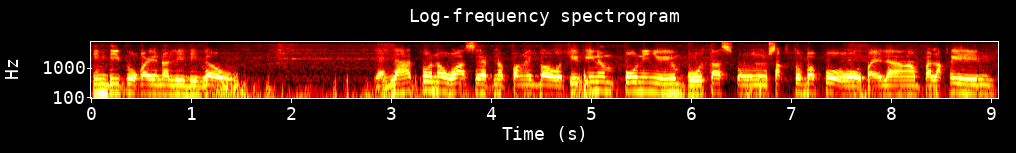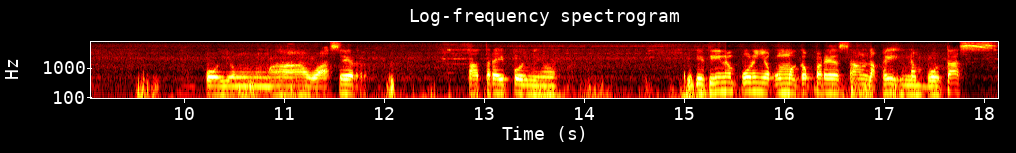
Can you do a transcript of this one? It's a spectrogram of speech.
hindi po kayo naliligaw. Yan lahat po na washer na pangibaw. Titingnan po ninyo yung butas kung sakto ba po o kailangan palakihin po yung mga washer. Tatry po ninyo. Titingnan po ninyo kung magkaparehas ang laki ng butas.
